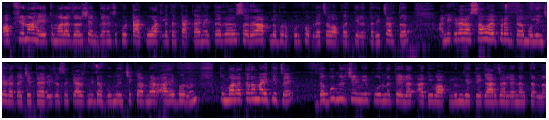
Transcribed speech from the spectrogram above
ऑप्शन आहे तुम्हाला जर शेंगदाण्याचं खूप टाकू वाटलं तर टाका नाही तर सरळ आपलं भरपूर खोबऱ्याचा वापर केला तरी चालतं. आणि इकडे रस्सा होईपर्यंत मुलींच्या डब्याची तयारी जसं की आज मी ढबू मिरची करणार आहे भरून. तुम्हाला तर माहितीच आहे डब्बू मिरची मी पूर्ण तेलात आधी वापरून घेते गार झाल्यानंतर ना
